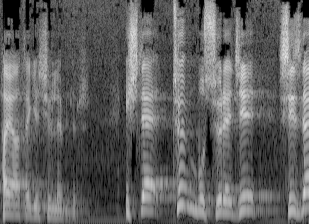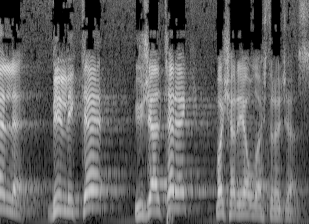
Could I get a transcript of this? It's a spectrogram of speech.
hayata geçirilebilir. İşte tüm bu süreci sizlerle birlikte yücelterek başarıya ulaştıracağız.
